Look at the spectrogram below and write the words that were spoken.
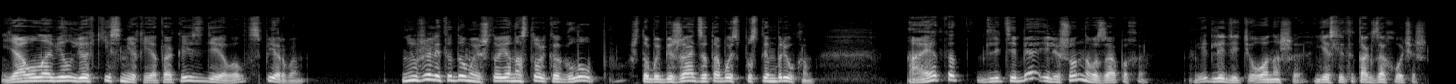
Я уловил легкий смех, я так и сделал, с первым. «Неужели ты думаешь, что я настолько глуп, чтобы бежать за тобой с пустым брюхом? А этот для тебя и лишенного запаха, и для детеныша, если ты так захочешь».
